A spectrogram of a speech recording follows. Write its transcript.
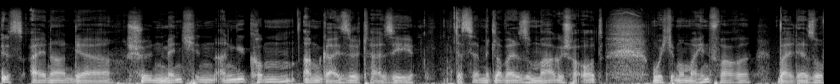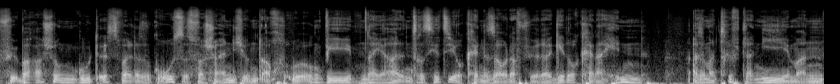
ist einer der schönen Männchen angekommen am Geiseltalsee. Das ist ja mittlerweile so ein magischer Ort, wo ich immer mal hinfahre, weil der so für Überraschungen gut ist, weil der so groß ist wahrscheinlich und auch irgendwie, naja, interessiert sich auch keine Sau dafür. Da geht auch keiner hin Also man trifft da nie jemanden.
